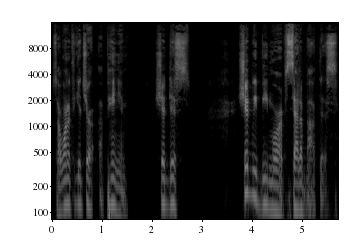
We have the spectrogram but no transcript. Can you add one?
So I wanted to get your opinion. Should this should we be more upset about this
